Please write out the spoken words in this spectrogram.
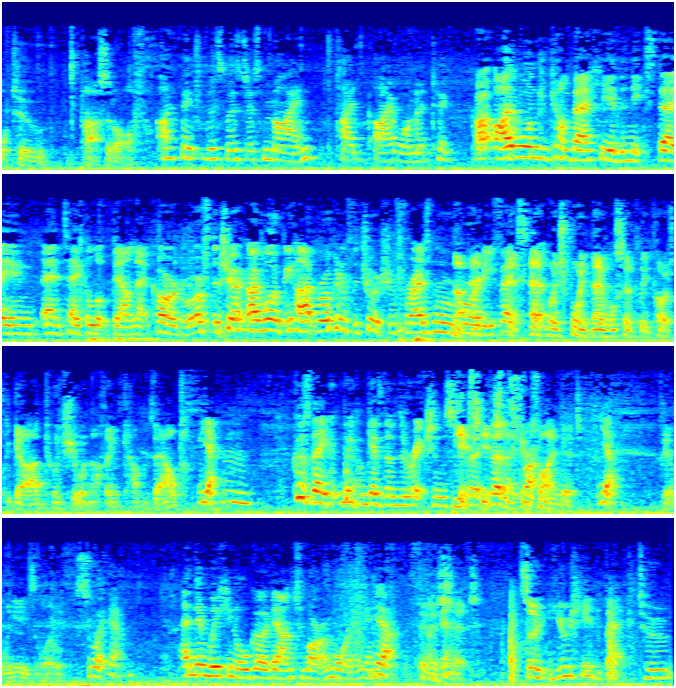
or to pass it off? I think this was just mine. I, I wanted to. I, I wanted to come back here the next day and, and take a look down that corridor. If the church, I won't be heartbroken if the Church of Pharasma No, already at, fixed at, it. at which point they will simply post a guard to ensure nothing comes out. Yeah, because they we can give them directions. for Yes, the, yes, the they can front. find it Yeah, fairly easily. sweet. Yeah. And then we can all go down tomorrow morning. And Yeah. Finish it. So you head back to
